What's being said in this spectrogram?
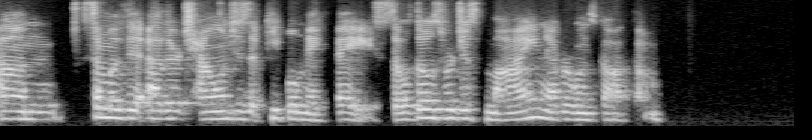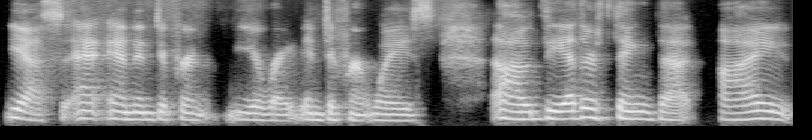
um, some of the other challenges that people may face. So those were just mine. Everyone's got them. Yes, and, and in different, you're right, in different ways. Uh, the other thing that I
